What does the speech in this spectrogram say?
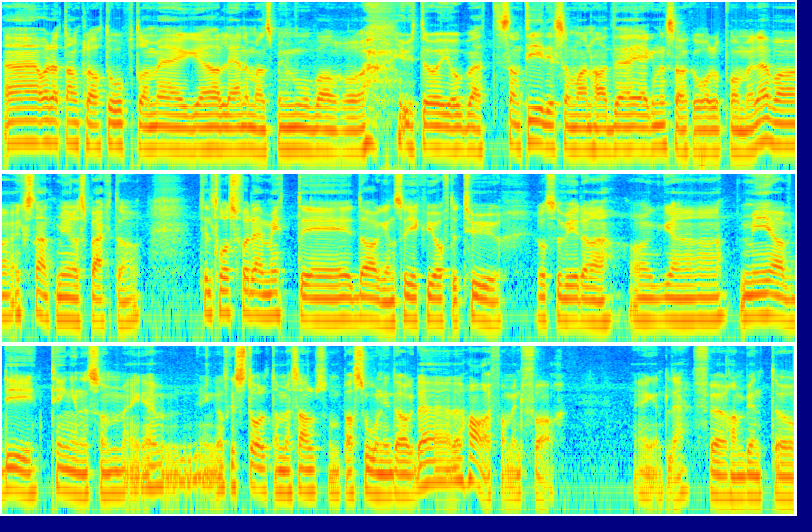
Uh, og dette han klarte å oppdra meg alene mens min mor var og, ute og jobbet, samtidig som han hadde egne saker å holde på med. Det var ekstremt mye respekt av. Til tross for det, midt i dagen så gikk vi ofte tur osv. Og, så og uh, mye av de tingene som jeg er, ganske stolt av meg selv som person i dag, det, det har jeg fra min far, egentlig. Før han begynte å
